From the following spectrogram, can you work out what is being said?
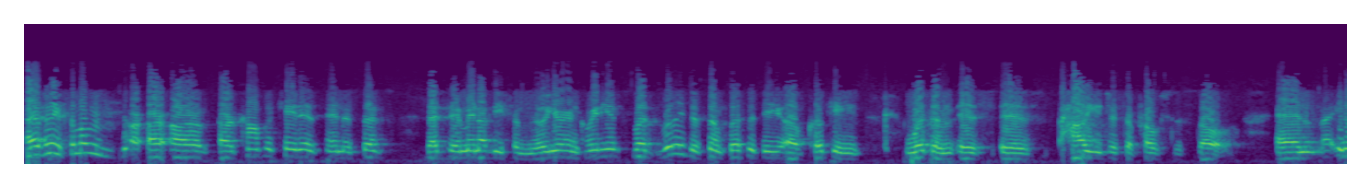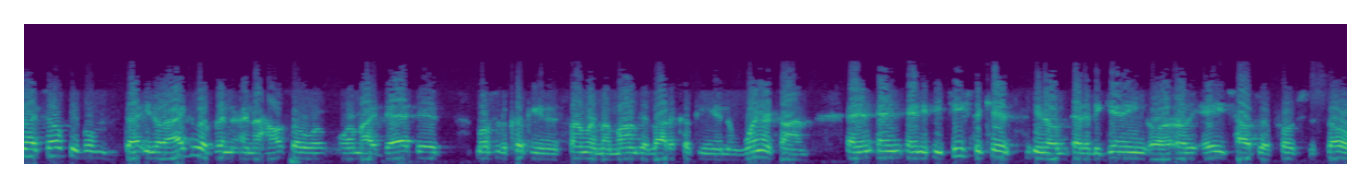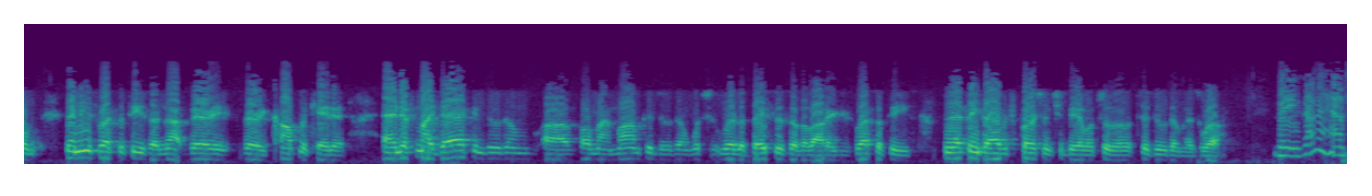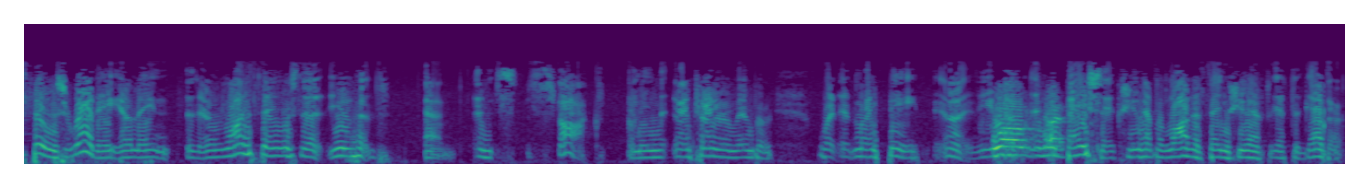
I believe some of them are, are, are, complicated in the sense that there may not be familiar ingredients, but really the simplicity of cooking with them is is how you just approach the stove. And uh, you know, I tell people that you know I grew up in, in a household where, where my dad did most of the cooking in the summer. My mom did a lot of cooking in the wintertime. And, and, and if you teach the kids, you know, at a beginning or early age how to approach the stove, then these recipes are not very, very complicated. And if my dad can do them, uh, or my mom could do them, which were the basis of a lot of these recipes, then I think the average person should be able to, to do them as well. But you got to have things ready. I mean, there are a lot of things that you have uh, in stock. I mean, I'm trying to remember what it might be. Uh, you Well, have, in the basics, you have a lot of things you have to get together.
